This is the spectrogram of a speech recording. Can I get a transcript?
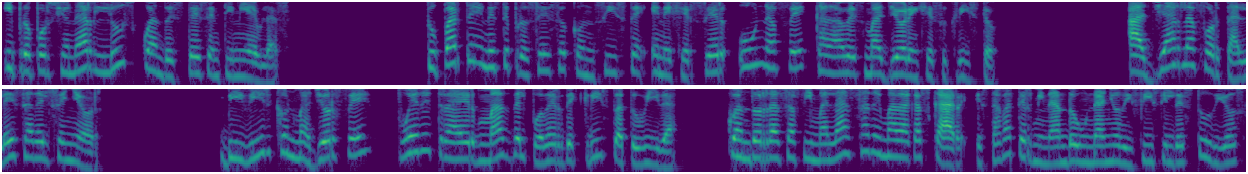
y proporcionar luz cuando estés en tinieblas. Tu parte en este proceso consiste en ejercer una fe cada vez mayor en Jesucristo. Hallar la fortaleza del Señor. Vivir con mayor fe puede traer más del poder de Cristo a tu vida. Cuando Fimalasa de Madagascar estaba terminando un año difícil de estudios,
